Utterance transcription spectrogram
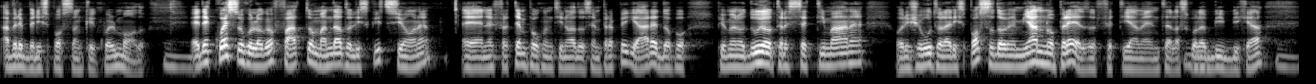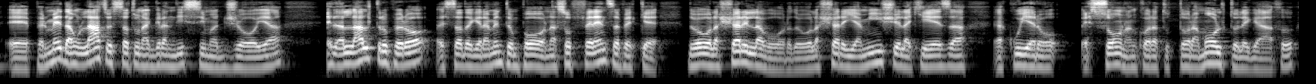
avrebbe risposto anche in quel modo. Mm. Ed è questo quello che ho fatto, ho mandato l'iscrizione e nel frattempo ho continuato sempre a piegare. Dopo più o meno due o tre settimane ho ricevuto la risposta dove mi hanno preso effettivamente alla scuola mm. biblica. Mm. E per me, da un lato, è stata una grandissima gioia. E dall'altro però è stata chiaramente un po' una sofferenza perché dovevo lasciare il lavoro, dovevo lasciare gli amici e la chiesa a cui ero e sono ancora tuttora molto legato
